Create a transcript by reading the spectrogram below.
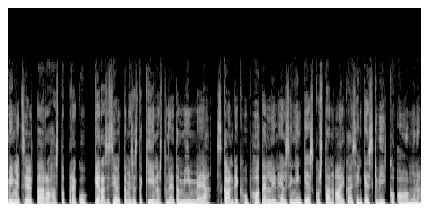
Mimmit sijoittaa rahastopreku keräsi sijoittamisesta kiinnostuneita mimmejä Scandic Hub Hotelliin Helsingin keskustan aikaisin keskiviikko aamuna.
